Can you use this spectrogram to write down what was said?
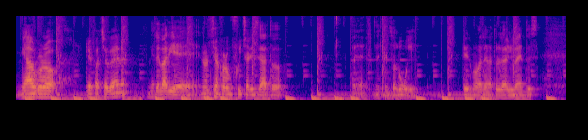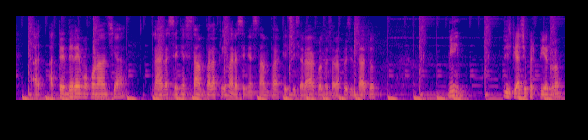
Mi auguro che faccia bene. Nelle varie. non sia ancora ufficializzato, eh, nel senso lui, che è il nuovo allenatore della Juventus. A- attenderemo con ansia la rassegna stampa, la prima rassegna stampa che ci sarà quando sarà presentato. Mi dispiace per Pirlo.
